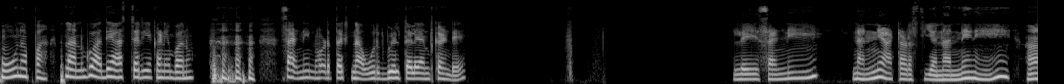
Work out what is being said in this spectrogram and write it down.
ಹೂನಪ್ಪ, ನನಗೂ ಅದೇ ಆಶ್ಚರ್ಯ ಕಣೆ ಬಾನು ಸಣ್ಣಿ ನೋಡಿದ ತಕ್ಷಣ ಉರ್ದು ಬೀಳ್ತಾಳೆ ಅಂದ್ಕಂಡೆ. ಲೇ ಸಣ್ಣಿ ನನ್ನೇ ಆಟ ಆಡಿಸ್ತೀಯ ನನ್ನೇನಿ ಹಾ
